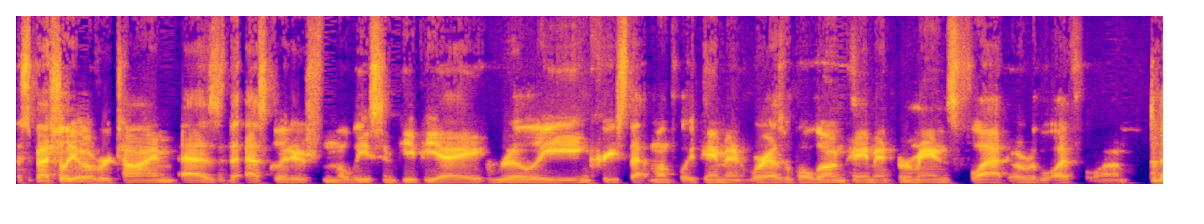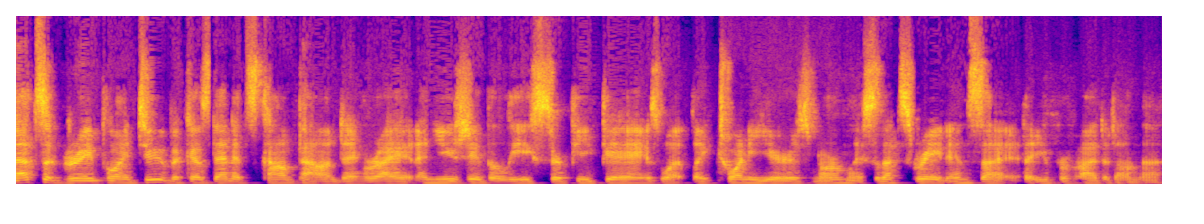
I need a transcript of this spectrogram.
Especially over time as the escalators from the lease and PPA really increase that monthly payment, whereas with a loan payment remains flat over the life of the loan. And that's a great point too, because then it's compounding, right? And usually the lease or PPA is what, like 20 years normally. So that's great insight that you provided on that.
